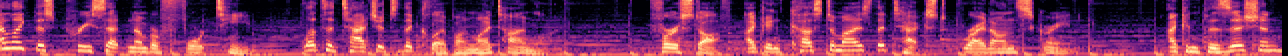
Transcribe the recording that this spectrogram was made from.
I like this preset number 14. Let's attach it to the clip on my timeline. First off, I can customize the text right on screen. I can position,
